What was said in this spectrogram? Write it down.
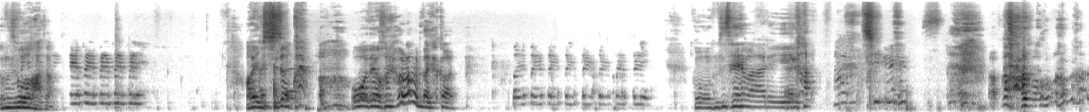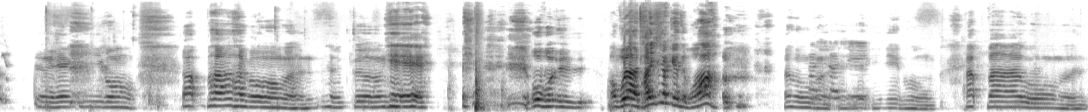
음소거 가사 빨리 빨리 빨리 빨리 빨리 아 이거 진짜 어 내가 혈압을 나 약간 곰세 마리가 아침에 아빠 곰은 애기고 아빠 곰은 흑둥해. 어뭐 아 뭐야 다시 시작해야 돼 곰은 다시, 다시. 애기고 아빠 곰은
